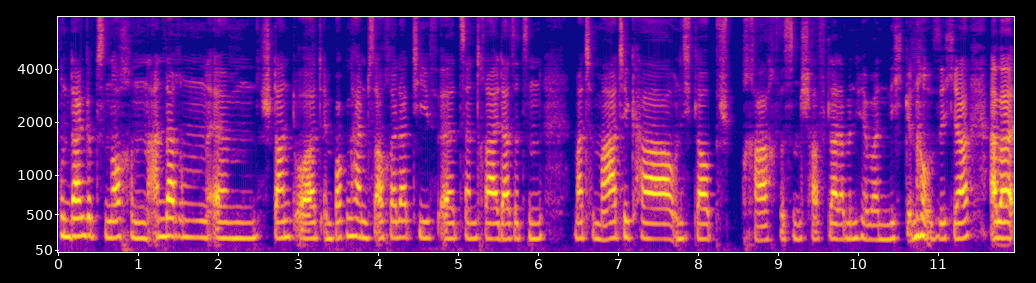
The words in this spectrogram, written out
Und dann gibt's noch einen anderen ähm, Standort in Bockenheim, das ist auch relativ äh, zentral. Da sitzen Mathematiker und ich glaube Sprachwissenschaftler, da bin ich mir aber nicht genau sicher. Aber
